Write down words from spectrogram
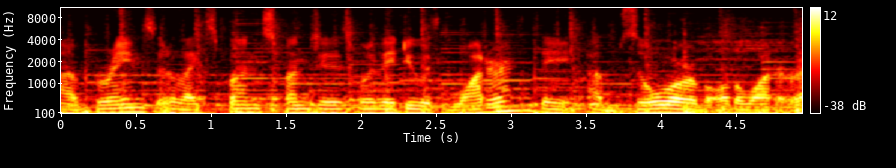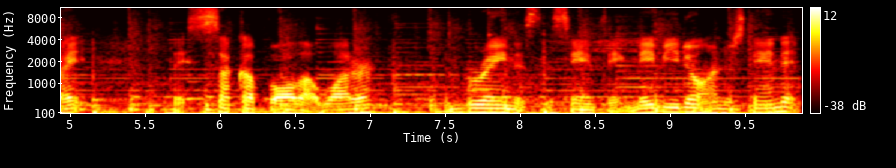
Uh, brains are like sponge sponges. What do they do with water? They absorb all the water, right? They suck up all that water. The brain is the same thing. Maybe you don't understand it,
